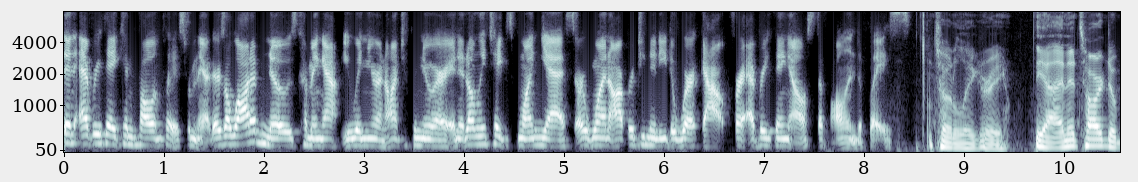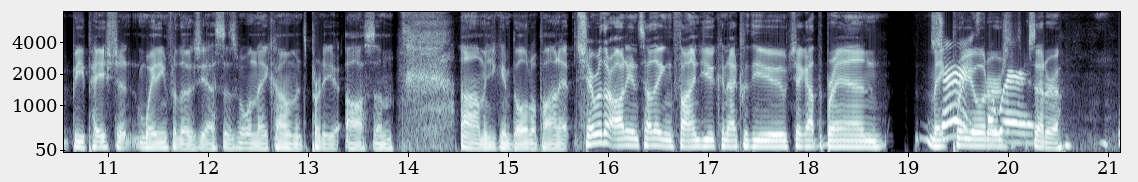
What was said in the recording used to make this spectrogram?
then everything can fall in place from there. There's a lot of no's coming at you when you're an entrepreneur, and it only takes one yes or one opportunity to work out for everything else to fall into place. Totally agree. Yeah, and it's hard to be patient waiting for those yeses, but when they come, it's pretty awesome. Um, and you can build upon it. Share with our audience how they can find you, connect with you, check out the brand, make Sure, pre-orders, we're- etc.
